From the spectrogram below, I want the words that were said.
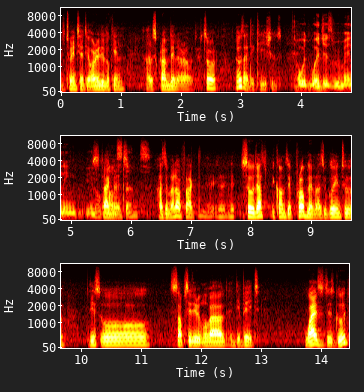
the 20th, they're already looking and scrambling around. So those are the key issues. And with wages remaining, you know, Stagnant. constant. As a matter of fact, so that becomes a problem as you go into this whole subsidy removal debate. Whilst it is good,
